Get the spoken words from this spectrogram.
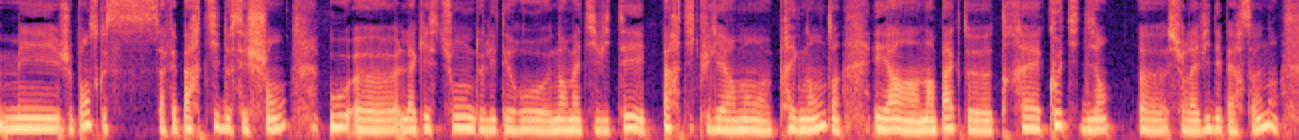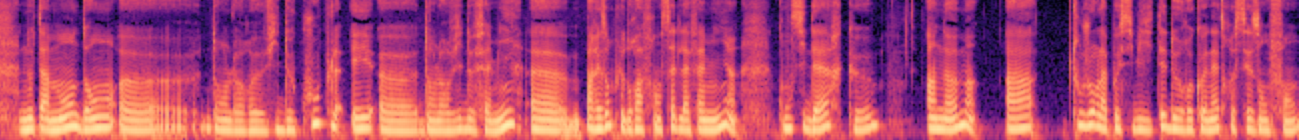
mais je pense que ça fait partie de ces champs où euh, la question de l'hétéronormativité est particulièrement euh, prégnante et a un impact euh, très quotidien euh, sur la vie des personnes, notamment dans, euh, dans leur vie de couple et euh, dans leur vie de famille. par exemple, le droit français de la famille considère que un homme a toujours la possibilité de reconnaître ses enfants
